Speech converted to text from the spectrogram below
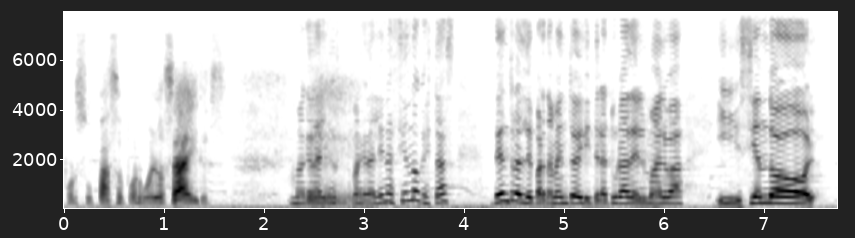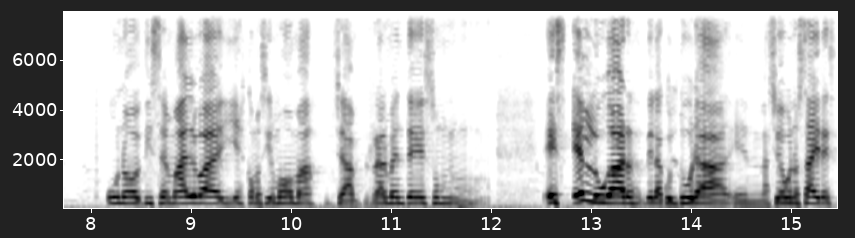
por, su paso por Buenos Aires. Magdalena, eh, Magdalena, siendo que estás dentro del Departamento de Literatura del Malva y siendo uno dice Malva y es como decir MoMA, o sea, realmente es un es el lugar de la cultura en la ciudad de Buenos Aires.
